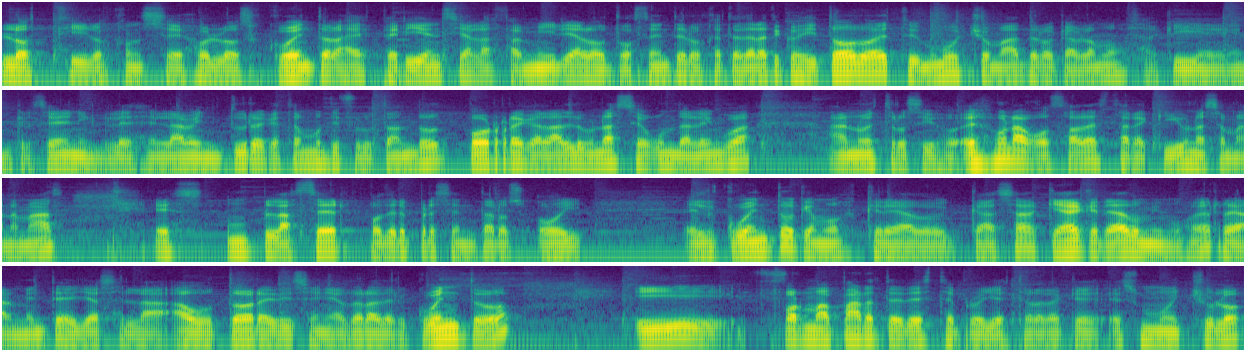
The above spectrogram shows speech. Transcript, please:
los tiros, consejos, los cuentos, las experiencias, las familias, los docentes, los catedráticos y todo esto y mucho más de lo que hablamos aquí en Crecer en Inglés, en la aventura que estamos disfrutando por regalarle una segunda lengua a nuestros hijos. Es una gozada estar aquí una semana más. Es un placer poder presentaros hoy el cuento que hemos creado en casa, que ha creado mi mujer realmente, ella es la autora y diseñadora del cuento y forma parte de este proyecto, la verdad que es muy chulo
